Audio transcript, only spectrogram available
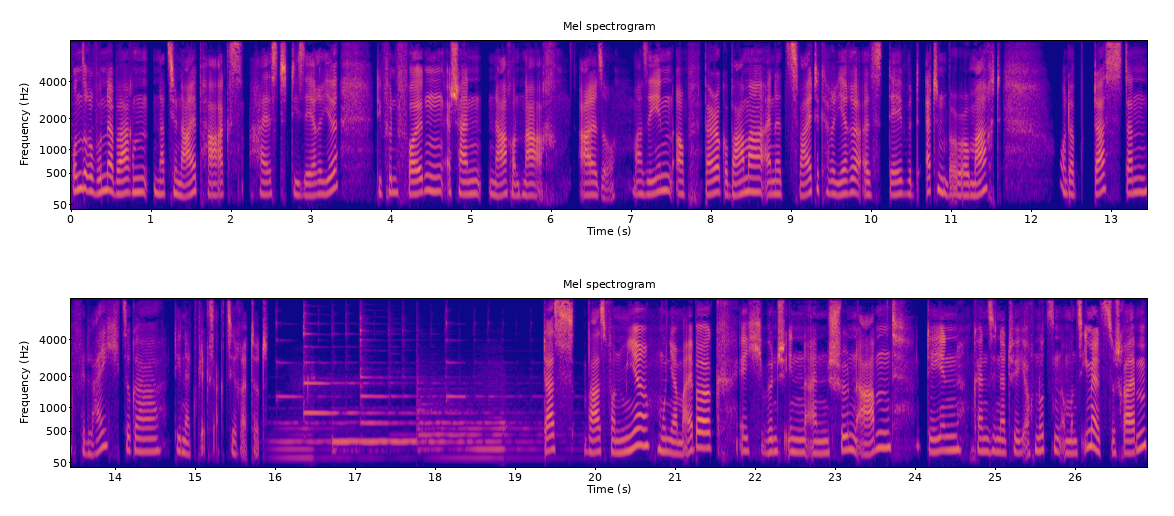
Unsere wunderbaren Nationalparks heißt die Serie. Die fünf Folgen erscheinen nach und nach. Also, mal sehen, ob Barack Obama eine zweite Karriere als David Attenborough macht und ob das dann vielleicht sogar die Netflix-Aktie rettet. Das war's von mir, Munja Mayberg. Ich wünsche Ihnen einen schönen Abend. Den können Sie natürlich auch nutzen, um uns E-Mails zu schreiben.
